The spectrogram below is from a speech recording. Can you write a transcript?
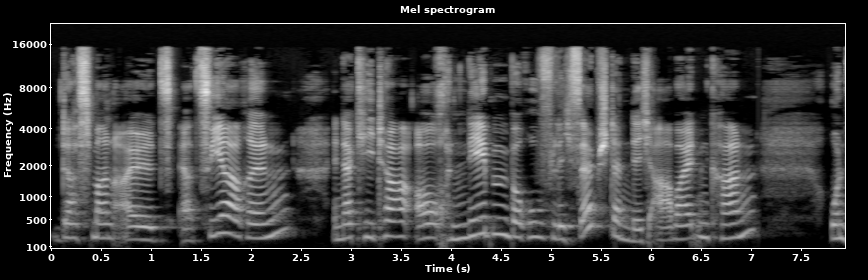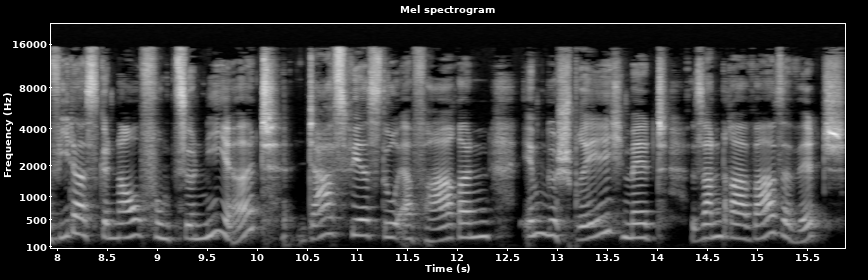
Dass man als Erzieherin in der Kita auch nebenberuflich selbstständig arbeiten kann, und wie das genau funktioniert, das wirst du erfahren im Gespräch mit Sandra Wasewitsch.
